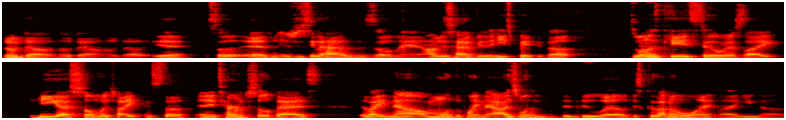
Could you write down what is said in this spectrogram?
no doubt, no doubt, no doubt. Yeah. So yeah, it's interesting to see what happens. with Zo, man, I'm just happy that he's picked it up. It's one of those kids too, where it's like he got so much hype and stuff, and it turned so fast. Like now, I'm on the point now. I just want him to do well, just because I don't want like you know,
